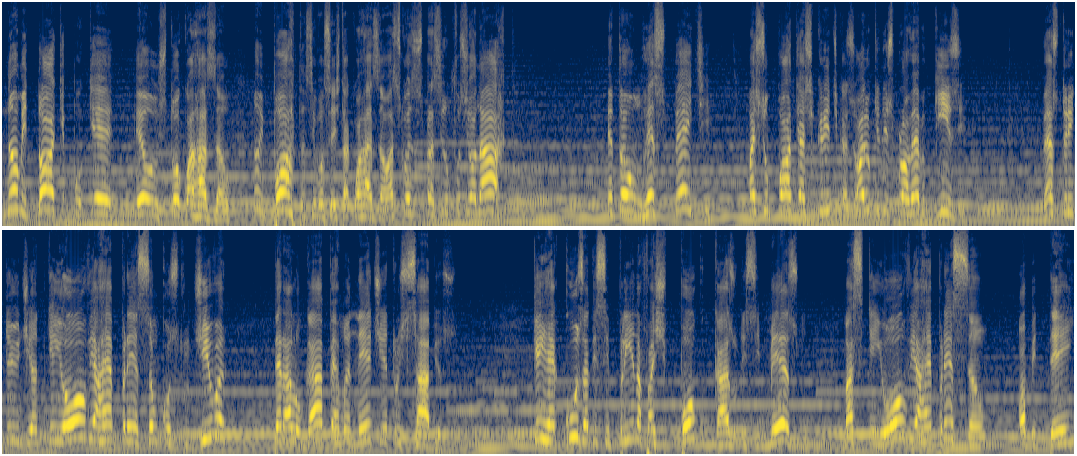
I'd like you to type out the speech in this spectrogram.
Não me toque porque eu estou com a razão. Não importa se você está com a razão, as coisas precisam funcionar. Então, respeite, mas suporte as críticas. Olha o que diz Provérbio 15, verso 31 em diante: Quem ouve a repreensão construtiva terá lugar permanente entre os sábios. Quem recusa a disciplina faz pouco caso de si mesmo, mas quem ouve a repreensão obtém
